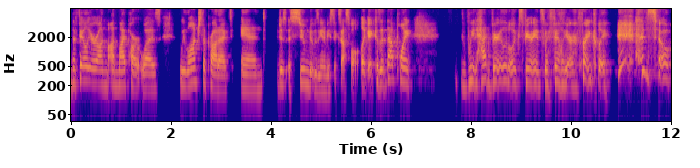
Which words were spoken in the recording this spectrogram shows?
the failure on, on my part was we launched the product and just assumed it was going to be successful. Like, because at that point, we'd had very little experience with failure, frankly. And so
